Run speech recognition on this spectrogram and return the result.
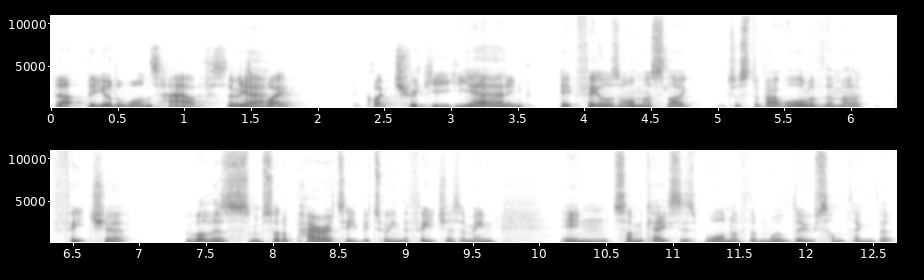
that the other ones have. So it's yeah. quite quite tricky, yeah, I think. It feels almost like just about all of them are feature well, there's some sort of parity between the features. I mean, in some cases, one of them will do something that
